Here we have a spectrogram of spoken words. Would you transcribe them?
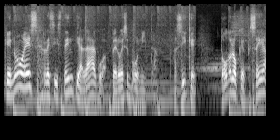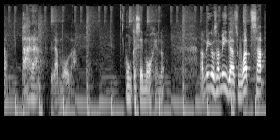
que no es resistente al agua, pero es bonita. Así que todo lo que sea para la moda. Aunque se moje, ¿no? Amigos, amigas, WhatsApp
